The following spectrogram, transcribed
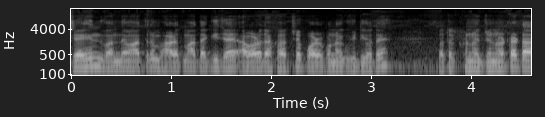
জয় হিন্দ, বন্দে মাতরম, ভারত মাতা কি যায় আবারও দেখা হচ্ছে পরের কোনো এক ভিডিওতে ততক্ষণের জন্য টাটা।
